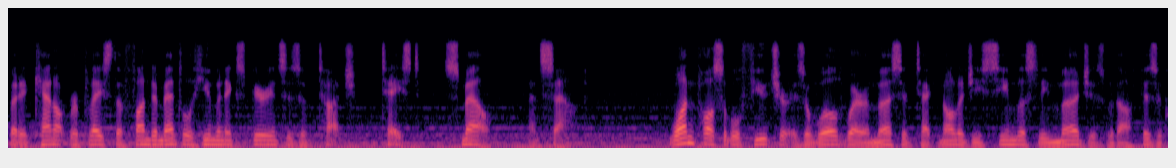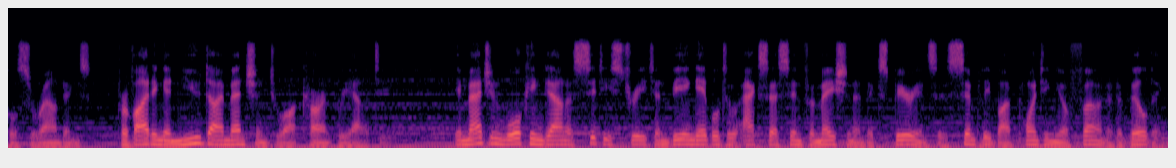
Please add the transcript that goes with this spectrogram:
but it cannot replace the fundamental human experiences of touch, taste, smell, and sound. One possible future is a world where immersive technology seamlessly merges with our physical surroundings, providing a new dimension to our current reality. Imagine walking down a city street and being able to access information and experiences simply by pointing your phone at a building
